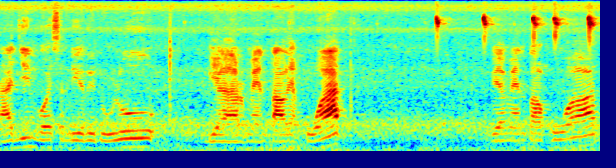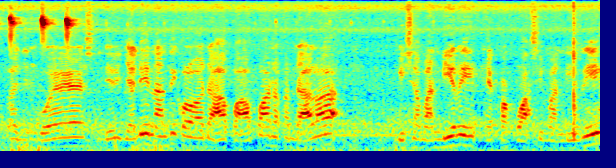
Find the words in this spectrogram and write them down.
rajin gue sendiri dulu biar mentalnya kuat. Biar mental kuat rajin gue sendiri. Jadi nanti kalau ada apa-apa ada kendala bisa mandiri evakuasi mandiri.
